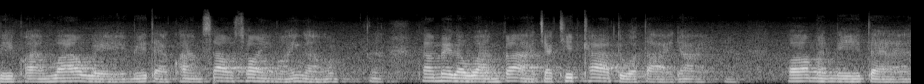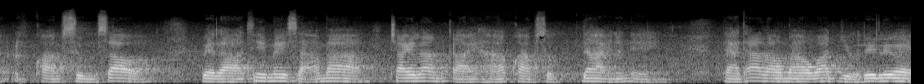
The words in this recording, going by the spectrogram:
มีความว้าเหวมีแต่ความเศร้าส้อยหงอยเหงา ถ้าไม่ระวังก็อาจจะคิดฆ่าตัวตายได้ เพราะมันมีแต่ความซึมเศร้า เวลาที่ไม่สามารถใช้ร่างกายหาความสุขได้นั่นเอง แต่ถ้าเรามาวัดอยู่เรื่อย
